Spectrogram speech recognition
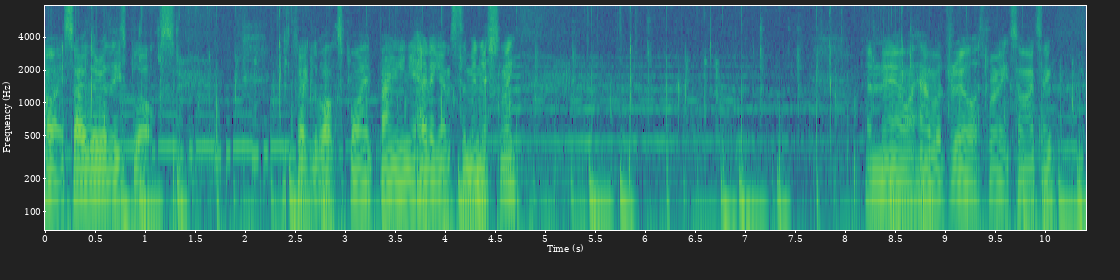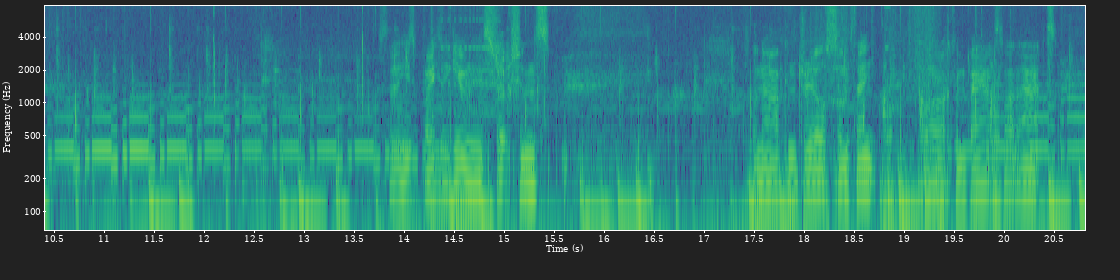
Alright, so there are these blocks. You the blocks by banging your head against them initially. I have a drill, it's very exciting. So these basically give me the instructions. So now I can drill something, or I can bounce like that.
